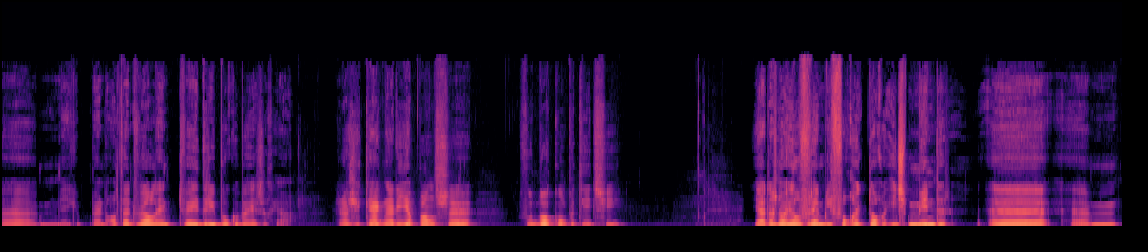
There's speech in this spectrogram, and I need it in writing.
Uh, ik ben altijd wel in twee, drie boeken bezig, ja. En als je kijkt naar de Japanse voetbalcompetitie? Ja, dat is nou heel vreemd. Die volg ik toch iets minder. Uh, um,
